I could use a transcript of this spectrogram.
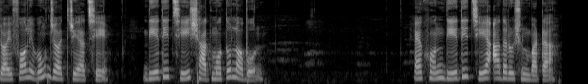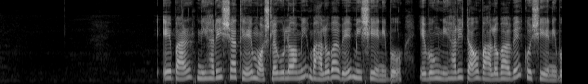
জয়ফল এবং জয়ত্রী আছে। দিয়ে দিচ্ছি স্বাদ মতো লবণ। এখন দিয়ে দিচ্ছি আদা রসুন বাটা। এবার নিহারির সাথে মশলাগুলো আমি ভালোভাবে মিশিয়ে নিব এবং নিহারিটাও ভালোভাবে কষিয়ে নিব।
